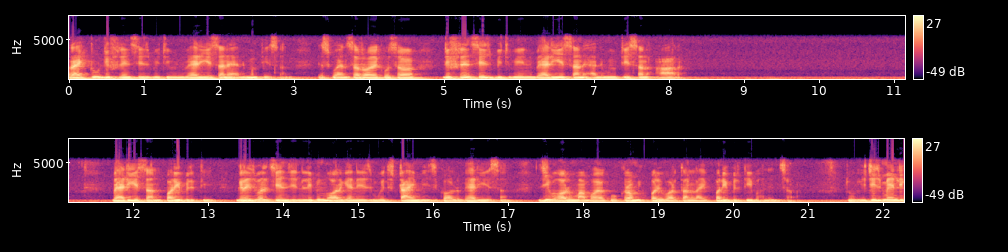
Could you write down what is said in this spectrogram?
Write two differences between variation and mutation यसको एन्सर रहेको छ differences between variation and mutation are variation परिवृत्ति. Gradual change in living organism with time is called variation जीवहरूमा भएको क्रमिक परिवर्तनलाई परिवृत्ति भनिन्छ। Two it is mainly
